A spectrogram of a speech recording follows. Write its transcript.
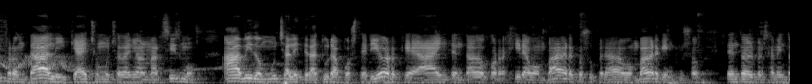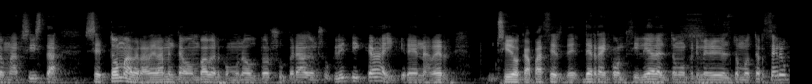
frontal y que ha hecho mucho daño al marxismo, ha habido mucha literatura posterior que ha intentado corregir a von Baber, que superar a von Baber, que incluso dentro del pensamiento marxista se toma verdaderamente a von Baber como un autor superado en su crítica y creen haber sido capaces de, reconciliar el tomo primero y el tomo tercero.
